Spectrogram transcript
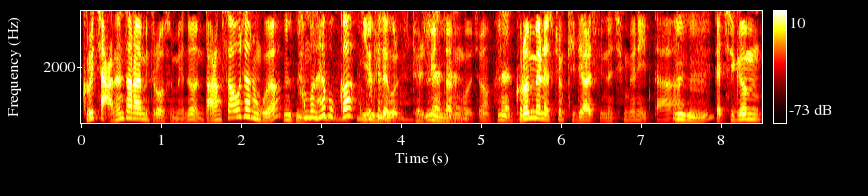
그렇지 않은 사람이 들어서면은 나랑 싸우자는 거야? 한번 해볼까? 이렇게 될 수 있다는 거죠. 네. 그런 면에서 좀 기대할 수 있는 측면이 있다. 그러니까 지금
